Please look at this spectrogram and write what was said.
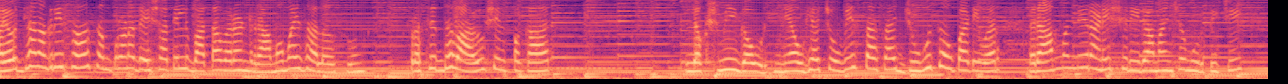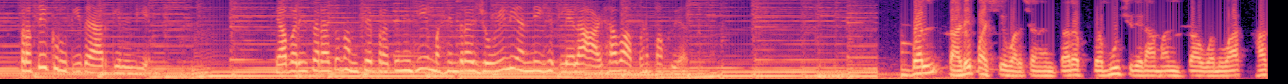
अयोध्या नगरीसह संपूर्ण देशातील वातावरण राममय झालं असून प्रसिद्ध वाळू शिल्पकार लक्ष्मी गौड हिने अवघ्या चोवीस तासात जुहू चौपाटीवर राम मंदिर आणि श्रीरामांच्या मूर्तीची प्रतिकृती तयार केलेली आहे. या परिसरातून आमचे प्रतिनिधी महेंद्र जोईल यांनी घेतलेला आढावा आपण पाहूयात. तब्बल साडेपाचशे वर्षानंतर प्रभू श्रीरामांचा वनवास हा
